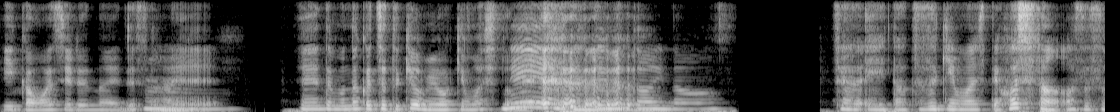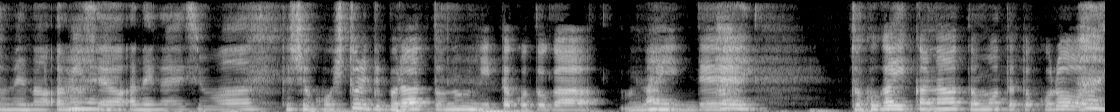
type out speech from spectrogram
いいかもしれないですね。えーでもなんかちょっと興味湧きましたね。ねえ、行ってみたいな。じゃあ、えーと、続きまして、星さんおすすめのお店をお願いします。私はこう一人でブラッと飲みに行ったことがないんで、はい。どこがいいかなと思ったところ、はい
